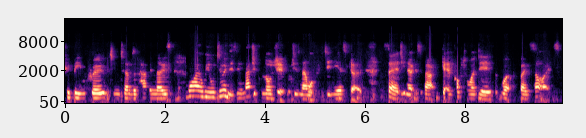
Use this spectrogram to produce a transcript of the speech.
could be improved in terms of having those. Why are we all doing this? In Magical Logic, which is now what 15 years ago, said, you know, it's about getting profitable ideas that work for both sides.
